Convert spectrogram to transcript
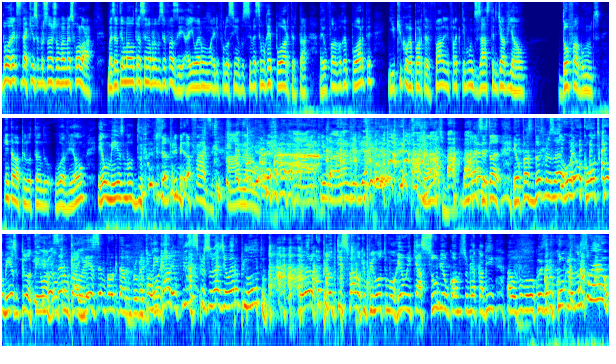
Bom, já que você tá aqui, o seu personagem não vai mais rolar. Mas eu tenho uma outra cena pra você fazer. Aí eu era um. Ele falou assim: você vai ser um repórter, tá? Aí eu falava repórter, e o que, que o repórter fala? Ele fala que teve um desastre de avião do Fagundes. Quem tava pilotando o avião? Eu mesmo do- da primeira fase. Ah, não. Ai, que maravilha. Ótimo. Não essa história. Eu faço dois personagens. Ou eu conto que eu mesmo pilotei um avião. Você não caiu. falou isso? Você não falou que tava com problema Eu falei, cara, eu fiz esse personagem, eu era o piloto. Eu era o copiloto, porque eles falam que o piloto morreu e que assume o como assumiu a cabine, a, a coisa era o copiloto. Eu falei, sou eu.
